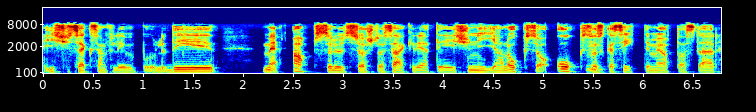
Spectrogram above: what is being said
i 26 för Liverpool. Det är med absolut största säkerhet det är 29 också och så mm. ska City mötas där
